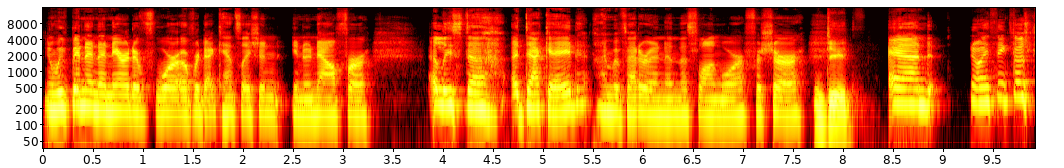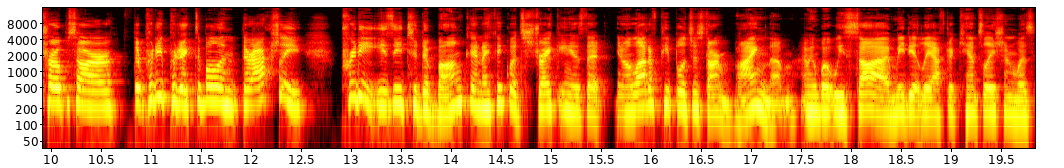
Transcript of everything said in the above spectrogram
and we've been in a narrative war over debt cancellation, you know, now for at least a, a decade. I'm a veteran in this long war for sure. Indeed. And, you know, I think those tropes are, they're pretty predictable and they're actually pretty easy to debunk. And I think what's striking is that, you know, a lot of people just aren't buying them. I mean, what we saw immediately after cancellation was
